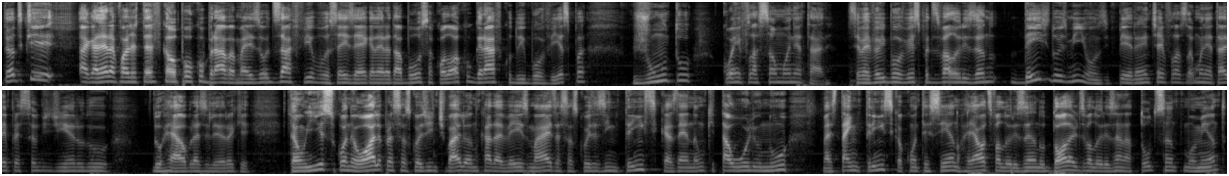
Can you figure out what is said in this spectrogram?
Tanto que a galera pode até ficar um pouco brava, mas eu desafio vocês aí, galera da Bolsa, coloca o gráfico do Ibovespa junto com a inflação monetária. Você vai ver o Ibovespa desvalorizando desde 2011, perante a inflação monetária e impressão de dinheiro do, do real brasileiro aqui. Então isso, quando eu olho para essas coisas, a gente vai olhando cada vez mais essas coisas intrínsecas, né? Não que tá o olho nu, mas tá intrínseco acontecendo, real desvalorizando, dólar desvalorizando a todo santo momento.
